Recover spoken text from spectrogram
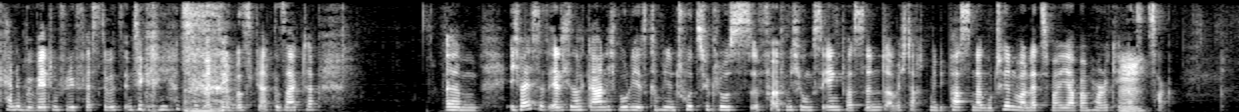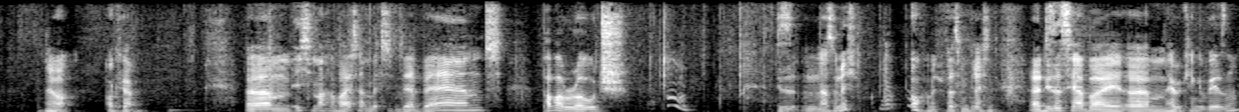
keine Bewertung für die Festivals integriert, nach dem, was ich gerade gesagt habe. Ähm, ich weiß jetzt ehrlich gesagt gar nicht, wo die jetzt gerade mit den Tourzyklus, Veröffentlichungs irgendwas sind, aber ich dachte mir, die passen da gut hin, waren letztes Mal ja beim Hurricane, Mhm. also zack. Ja, okay. Ähm, ich mache weiter mit der Band Papa Roach. Diese, hast du nicht? Ja. Oh, habe ich fast mit gerechnet. Äh, dieses Jahr bei ähm, Hurricane gewesen.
